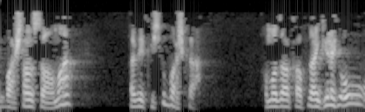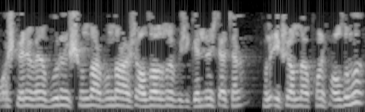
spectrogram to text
bir baştan sağma tabii kişi başka. Ama daha kapıdan girek, o hoş geldin bana buyurun şunlar bunlar işte Allah razı bir şey gelin istersen bunu ikramlar konuşup oldu mu?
